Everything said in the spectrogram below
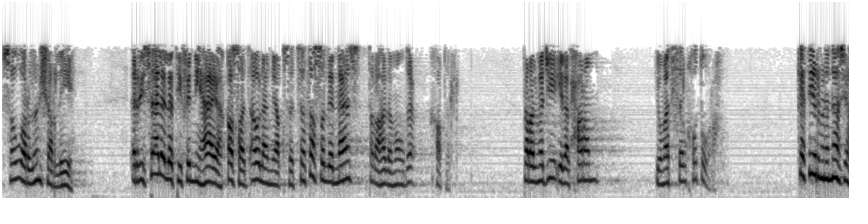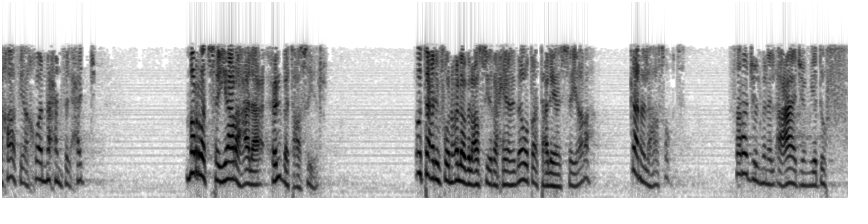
يصور وينشر ليه؟ الرسالة التي في النهاية قصد أو لم يقصد ستصل للناس ترى هذا موضع خطر. ترى المجيء إلى الحرم يمثل خطورة. كثير من الناس يخاف يا أخوان نحن في الحج مرت سيارة على علبة عصير. وتعرفون علب العصير أحيانا إذا وطأت عليها السيارة كان لها صوت. فرجل من الأعاجم يدف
